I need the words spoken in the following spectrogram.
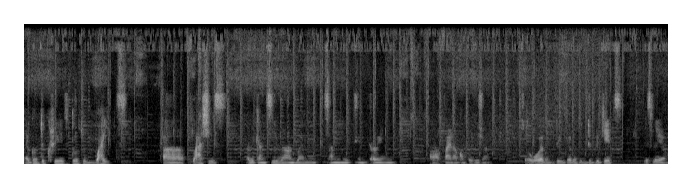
we're going to create those white uh, flashes that we can see around when it's animating during uh, final composition. So what we're going to do is we're going to duplicate this layer.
